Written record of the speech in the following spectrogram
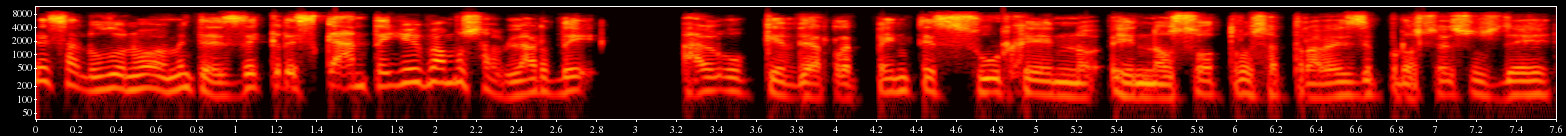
Te saludo nuevamente desde Crescante y hoy vamos a hablar de algo que de repente surge en, nosotros a través de procesos de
